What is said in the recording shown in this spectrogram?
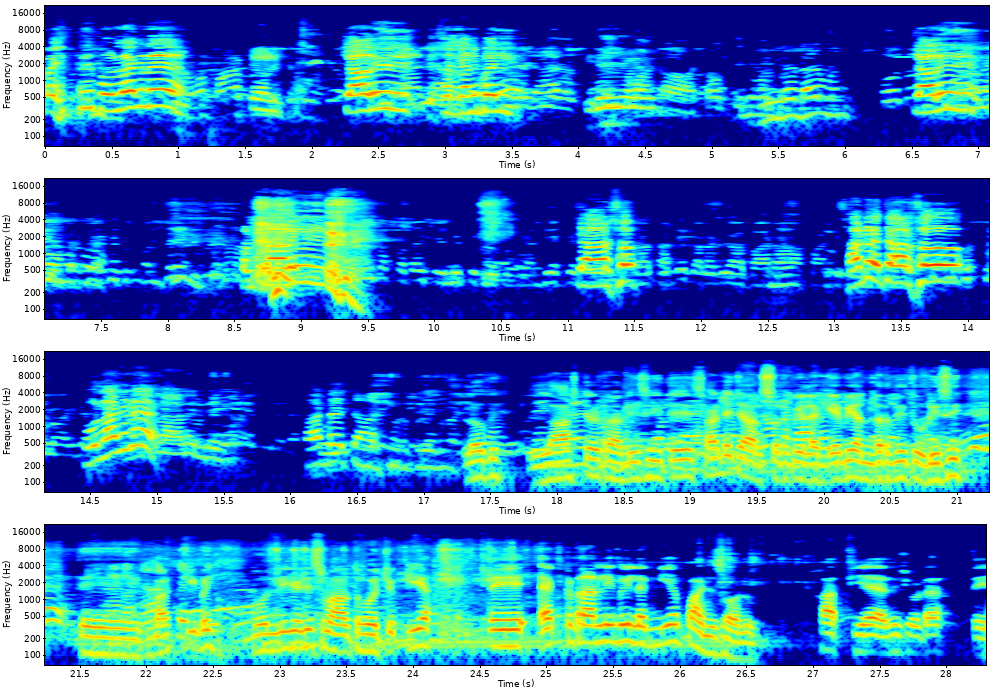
35 ਬੋਲਾਂਗੇ ਨੇ 40 40 ਕਿੱਥੇ ਜਾਣੀ ਬਾਈ? 40 45 400 ਸਾਢੇ 400 ਬੋਲਾਂਗੇ ਨੇ ਸਾਢੇ 400 ਰੁਪਏ ਦੀ ਲੋ ਵੀ ਲਾਸਟ ਟਰਾਲੀ ਸੀ ਤੇ 450 ਰੁਪਏ ਲੱਗੇ ਵੀ ਅੰਦਰ ਦੀ ਤੂੜੀ ਸੀ ਤੇ ਬਾਕੀ ਬਈ ਬੋਲੀ ਜਿਹੜੀ ਸਮਾਪਤ ਹੋ ਚੁੱਕੀ ਆ ਤੇ ਇੱਕ ਟਰਾਲੀ ਬਈ ਲੱਗੀ ਆ 500 ਨੂੰ। ਹਾਥੀ ਆਇਆ ਸੀ ਛੋਟਾ ਤੇ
